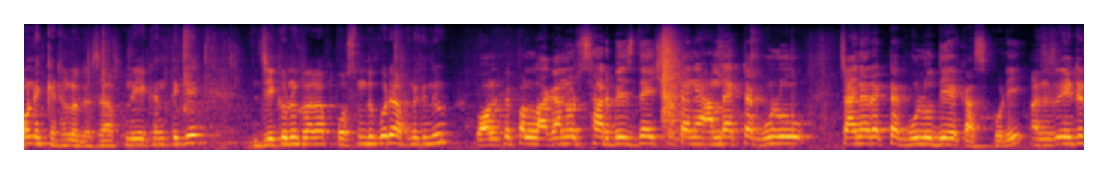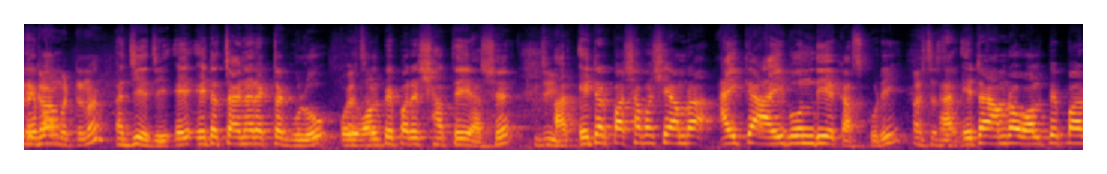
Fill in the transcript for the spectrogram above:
অনেক ক্যাটালগ আছে। আপনি এখান থেকে যে কোনো কালার পছন্দ করে আপনি কিন্তু ওয়ালপেপার লাগানোর সার্ভিস দেয় সেখানে আমরা একটা গুলো চায়নার একটা গুলো দিয়ে কাজ করি। আচ্ছা না? জি জি এটা চায়নার একটা গুলো ওই আচ্ছা। ওয়ালপেপারের সাথেই আসে। আর এটার পাশাপাশি আমরা আইকা আইবন দিয়ে কাজ করি। আচ্ছা, এটা আমরা ওয়ালপেপার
